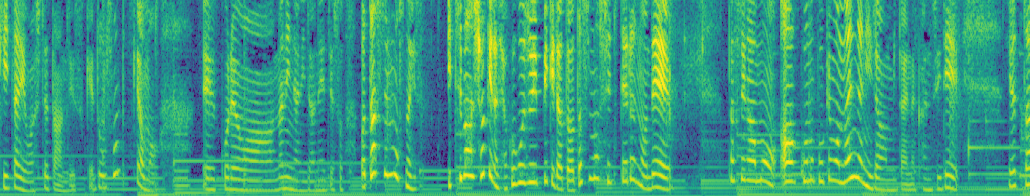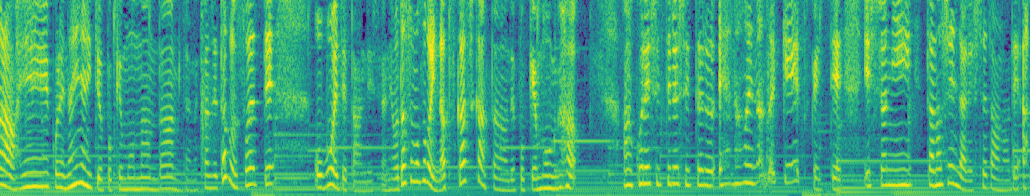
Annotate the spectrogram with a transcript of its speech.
聞いたりはしてたんですけどその時はまあ、えー、これは何々だねってそう私もその一番初期の151匹だと私も知ってるので私がもうあこのポケモン何々じゃんみたいな感じで言ったらへえこれ何々っていうポケモンなんだみたいな感じで多分そうやって覚えてたんですよね。私もすごい懐かしかったのでポケモンが。あこれ知ってる知ってる。え名前なんだっけ？とか言って一緒に楽しんだりしてたのであ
